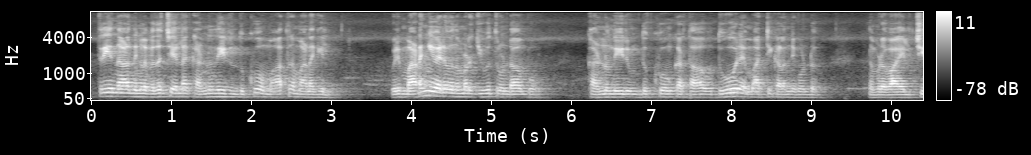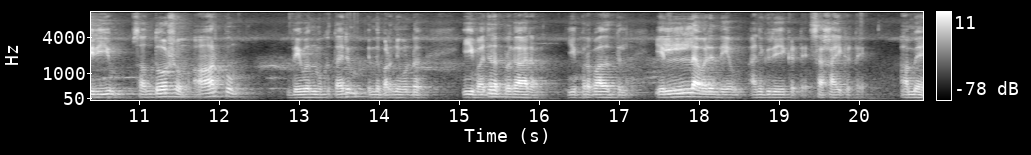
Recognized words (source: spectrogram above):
ഇത്രയും നാൾ നിങ്ങൾ വിതച്ചെല്ലാം കണ്ണുനീരും ദുഃഖവും മാത്രമാണെങ്കിൽ ഒരു മടങ്ങി വരവ് നമ്മുടെ ജീവിതത്തിൽ ഉണ്ടാകുമ്പോൾ കണ്ണുനീരും ദുഃഖവും കർത്താവ് ദൂരെ മാറ്റിക്കളഞ്ഞുകൊണ്ട് നമ്മുടെ വായിൽ ചിരിയും സന്തോഷവും ആർപ്പും ദൈവം നമുക്ക് തരും എന്ന് പറഞ്ഞുകൊണ്ട് ഈ വചനപ്രകാരം ഈ പ്രഭാതത്തിൽ എല്ലാവരെയും ദൈവം അനുഗ്രഹിക്കട്ടെ സഹായിക്കട്ടെ. അമേ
